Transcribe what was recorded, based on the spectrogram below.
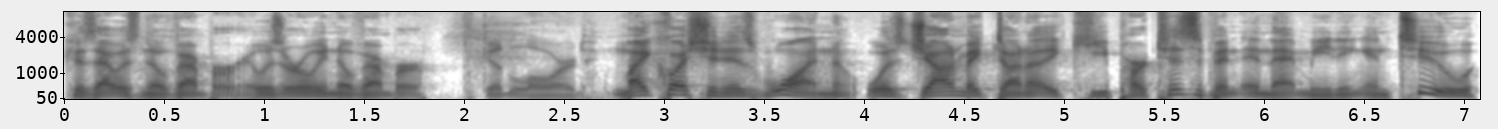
because that was November. It was early November. Good lord. My question is one, was John McDonough a key participant in that meeting? And two,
